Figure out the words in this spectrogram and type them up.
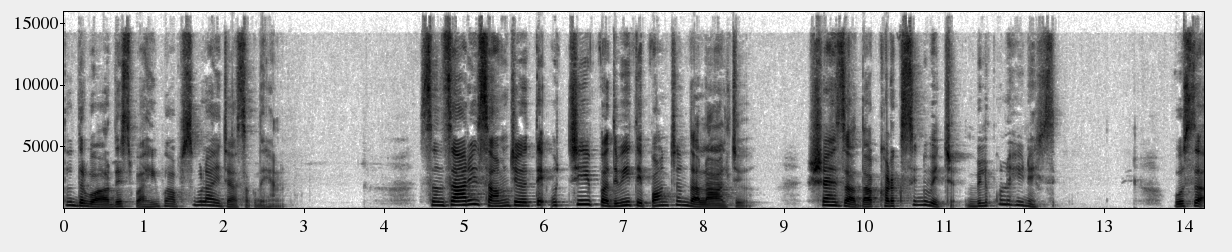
ਤਾਂ ਦਰਬਾਰ ਦੇ ਸਿਪਾਹੀ ਵਾਪਸ ਬੁਲਾਏ ਜਾ ਸਕਦੇ ਹਨ। ਸੰਸਾਰੀ ਸਮਝ ਤੇ ਉੱਚੀ ਪਦਵੀ ਤੇ ਪਹੁੰਚਣ ਦਾ ਲਾਲਚ ਸ਼ਹਿਜ਼ਾਦਾ ਖੜਕ ਸਿੰਘ ਵਿੱਚ ਬਿਲਕੁਲ ਹੀ ਨਹੀਂ ਸੀ। ਉਸ ਦਾ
